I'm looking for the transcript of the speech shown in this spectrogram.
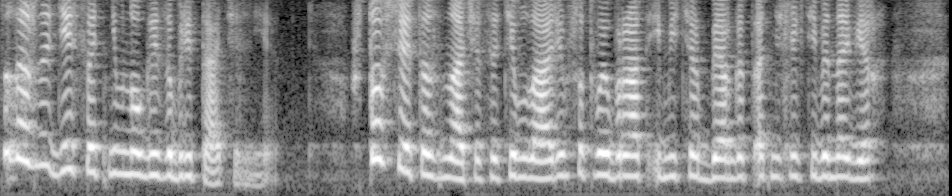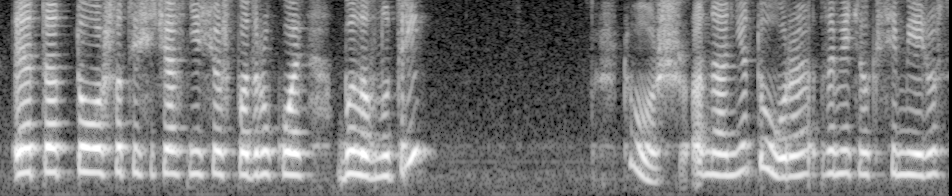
то должны действовать немного изобретательнее. Что все это значит с этим Ларем, что твой брат и мистер Бергот отнесли к тебе наверх? Это то, что ты сейчас несешь под рукой, было внутри? Что ж, она не дура, заметил Ксимериус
